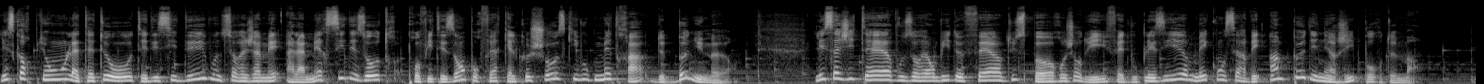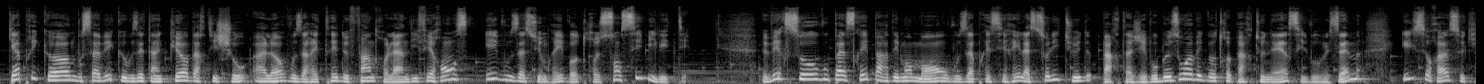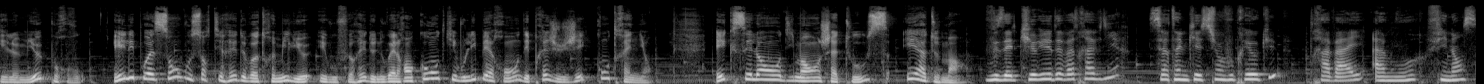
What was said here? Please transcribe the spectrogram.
Les scorpions, la tête haute et décidée, vous ne serez jamais à la merci des autres. Profitez-en pour faire quelque chose qui vous mettra de bonne humeur. Les Sagittaires, vous aurez envie de faire du sport aujourd'hui, faites-vous plaisir, mais conservez un peu d'énergie pour demain. Capricorne, vous savez que vous êtes un cœur d'artichaut, alors vous arrêterez de feindre l'indifférence et vous assumerez votre sensibilité. Verseau, vous passerez par des moments où vous apprécierez la solitude, partagez vos besoins avec votre partenaire s'il vous aime, il sera ce qui est le mieux pour vous. Et les poissons, vous sortirez de votre milieu et vous ferez de nouvelles rencontres qui vous libéreront des préjugés contraignants. Excellent dimanche à tous et à demain. Vous êtes curieux de votre avenir? Certaines questions vous préoccupent? Travail, amour, finances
